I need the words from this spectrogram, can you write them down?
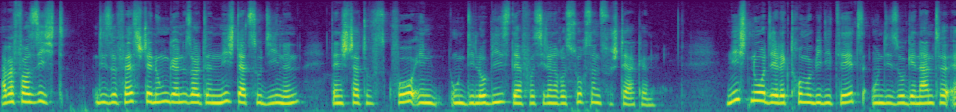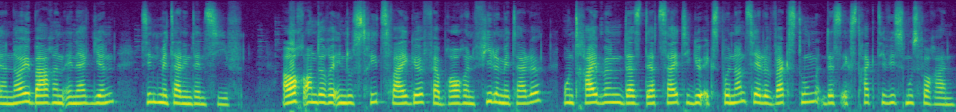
Aber Vorsicht, diese Feststellungen sollten nicht dazu dienen, den Status quo und die Lobbys der fossilen Ressourcen zu stärken. Nicht nur die Elektromobilität und die sogenannten erneuerbaren Energien sind metallintensiv. Auch andere Industriezweige verbrauchen viele Metalle und treiben das derzeitige exponentielle Wachstum des Extraktivismus voran.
